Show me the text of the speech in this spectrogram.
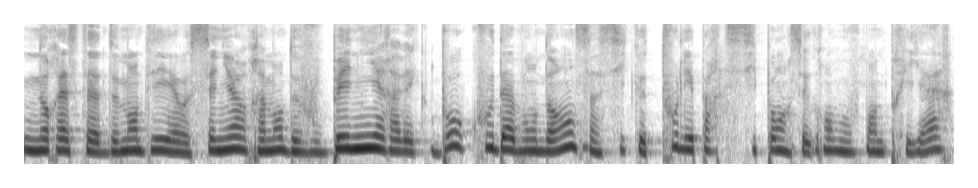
nous reste à demander au Seigneur vraiment de vous bénir avec beaucoup d'abondance, ainsi que tous les participants à ce grand mouvement de prière.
